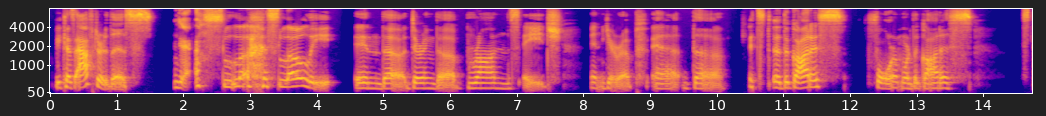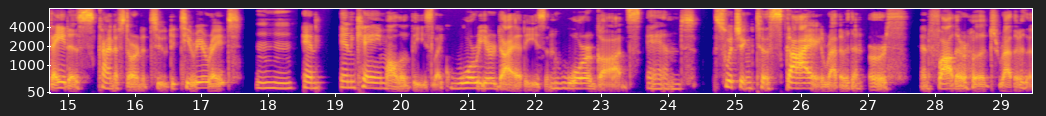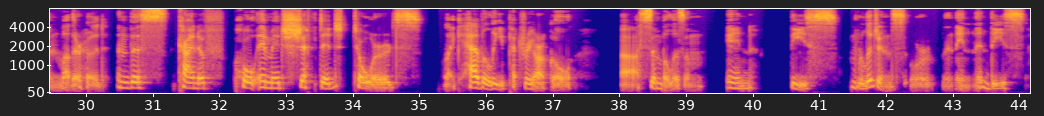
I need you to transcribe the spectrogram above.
Because after this yeah. sl- slowly in the during the bronze age in europe uh, the it's uh, the goddess form or the goddess status kind of started to deteriorate Mm-hmm. and in came all of these like warrior deities and war gods and switching to sky rather than earth and fatherhood rather than motherhood and this kind of whole image shifted towards like heavily patriarchal uh, symbolism in these religions or in, in these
